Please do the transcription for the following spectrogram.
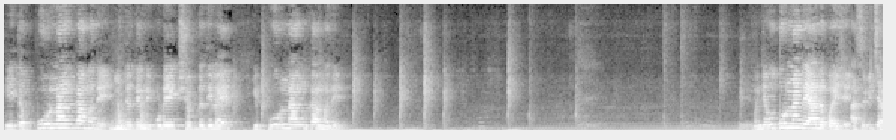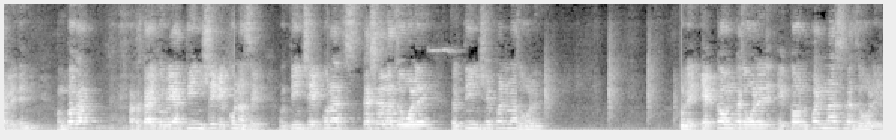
की इथं पूर्णांकामध्ये इथं त्यांनी पुढे एक शब्द दिलाय की पूर्णांकामध्ये. म्हणजे उत्पूर्णांक आलं पाहिजे असं विचारले त्यांनी. मग बघा आता काय करूया तीनशे एकोणास आहे मग तीनशे एकोणास कशाला जवळ आहे? तर तीनशे पन्नास जवळ आहे. एक्कावन्न का जवळ आहे? एक्कावन्न पन्नास ला जवळ आहे.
